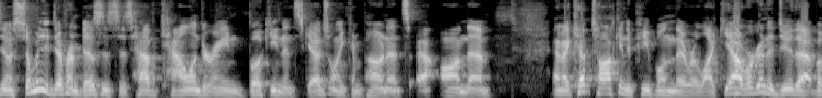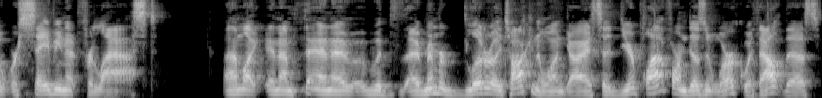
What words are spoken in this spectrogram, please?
you know, so many different businesses have calendaring, booking, and scheduling components uh, on them. And I kept talking to people, and they were like, "Yeah, we're going to do that, but we're saving it for last." I'm like, and I'm, and I would, I remember literally talking to one guy. I said, "Your platform doesn't work without this."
